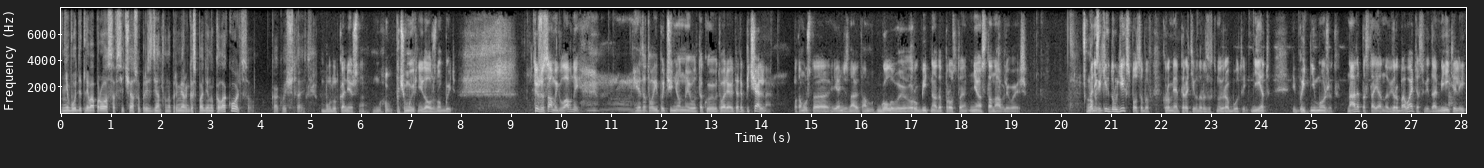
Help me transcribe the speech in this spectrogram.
не будет ли вопросов сейчас у президента, например, господину Колокольцеву? Как вы считаете? Будут, конечно. Ну, почему их не должно быть? Ты же самый главный. И это твои подчиненные вот такое вытворяют. Это печально. Потому что, я не знаю, там головы рубить надо просто не останавливаясь. Ну, а никаких других способов, кроме оперативно-розыскной работы, нет и быть не может. Надо постоянно вербовать осведомителей,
